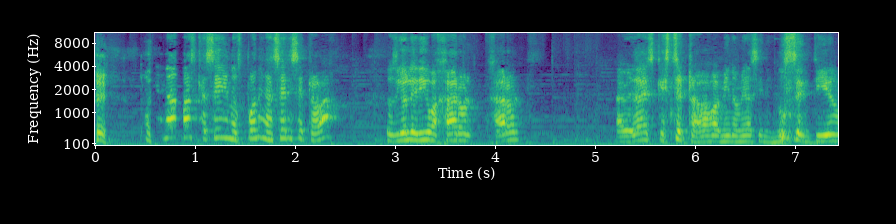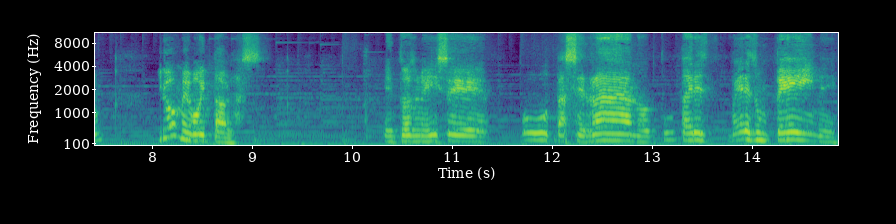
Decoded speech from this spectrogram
No había nada más que hacer y nos ponen a hacer ese trabajo. Entonces yo le digo a Harold, Harold, la verdad es que este trabajo a mí no me hace ningún sentido. Yo me voy tablas. Entonces me dice, puta Serrano, puta, eres, eres un peine.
